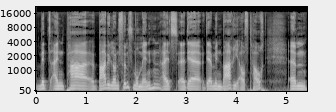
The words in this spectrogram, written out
mit ein paar Babylon 5 Momenten, als äh, der, der Minbari auftaucht. Ähm,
